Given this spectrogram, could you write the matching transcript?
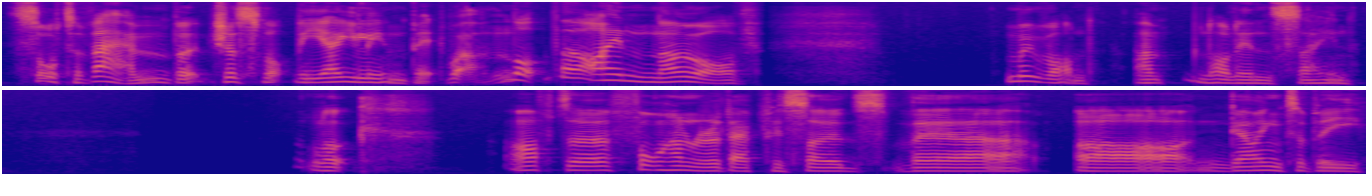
sort of am, but just not the alien bit. Well, not that I know of. Move on. I'm not insane. Look, after 400 episodes, there are going to be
